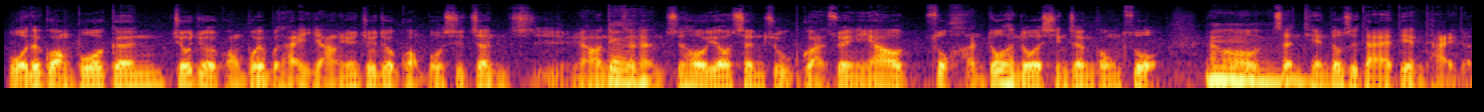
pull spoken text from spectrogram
我的广播跟九九的广播又不太一样，因为九九广播是正职，然后你可能之后又升主管，所以你要做很多很多的行政工作，然后整天都是待在电台的。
